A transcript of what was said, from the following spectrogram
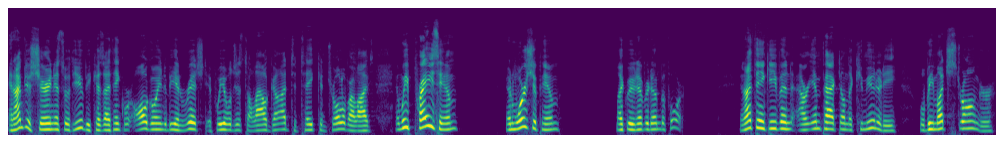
And I'm just sharing this with you because I think we're all going to be enriched if we will just allow God to take control of our lives and we praise Him and worship Him like we've never done before. And I think even our impact on the community will be much stronger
